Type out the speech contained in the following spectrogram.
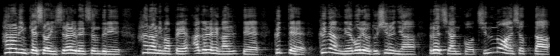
하나님께서 이스라엘 백성들이 하나님 앞에 악을 행할 때 그때 그냥 내버려 두시느냐 그렇지 않고 진노하셨다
